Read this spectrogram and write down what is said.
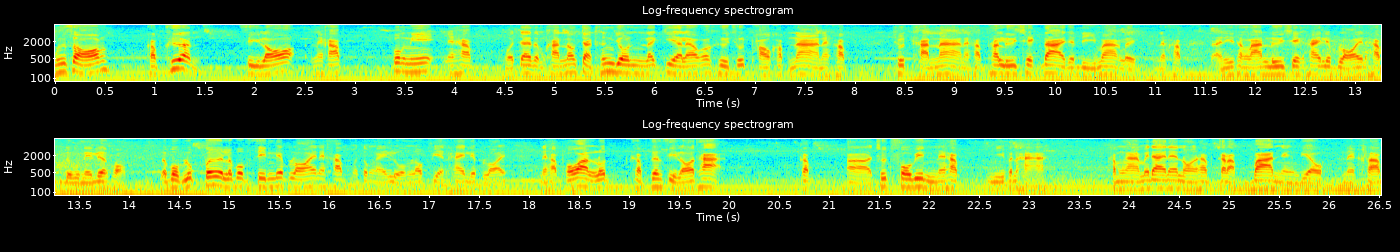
มือสองขับเคลื่อน 4 ล้อนะครับ พวกนี้นะครับหัวใจสำคัญนอกจากเครื่องยนต์และเกียร์แล้วก็คือชุดเผาขับหน้านะครับ ชุดคันหน้านะครับ ถ้าลื้อเช็คได้จะดีมากเลยนะครับ แต่อันนี้ทางร้านลื้อเช็คให้เรียบร้อยนะครับ ดูในเรื่องของระบบลูกเปิดระบบซินเรียบร้อยนะครับตรงไหนหลวมเราเปลี่ยนให้เรียบร้อยนะครับ เพราะว่ารถขับเคลื่อนสี่ล้อถ้ากับชุดโฟวินนะครับ มีปัญหาทำงานไม่ได้แน่นอนครับ กลับบ้านอย่างเดียวนะครับ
